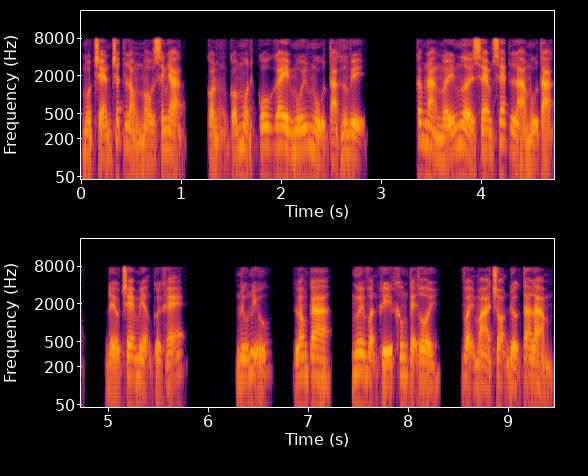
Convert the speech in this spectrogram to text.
một chén chất lỏng màu xanh nhạt, còn có một cỗ gây mũi mù tạc hương vị. Các nàng mấy người xem xét là mù tạc, đều che miệng cười khẽ. Nữu nữu, long ca, ngươi vận khí không tệ thôi, vậy mà chọn được ta làm,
